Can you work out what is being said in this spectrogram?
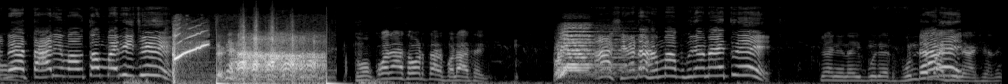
અને તારી વાવ તો મરી જી તો કોના થોડ તાર ભલા થઈ. આ શેડા હમા બુરા નહીં તું કેની નહીં બુરે તો ભૂંડે. બાજી નાખ્યા છે.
